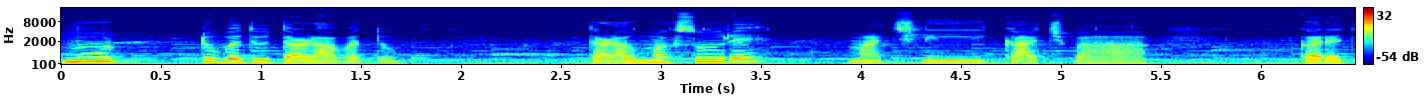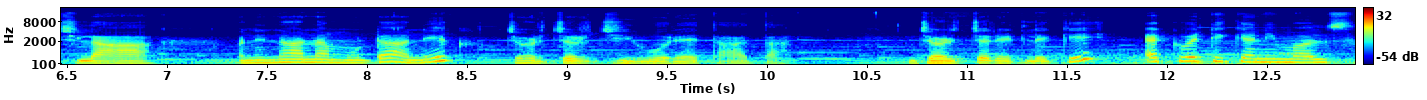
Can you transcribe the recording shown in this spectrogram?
મોટું બધું તળાવ હતું તળાવમાં શું રહે માછલી, કાચબા, કરચલા અને નાના મોટા અનેક જળચર જીવો રહેતા હતા. જળચર એટલે કે એક્વેટિક એનિમલ્સ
